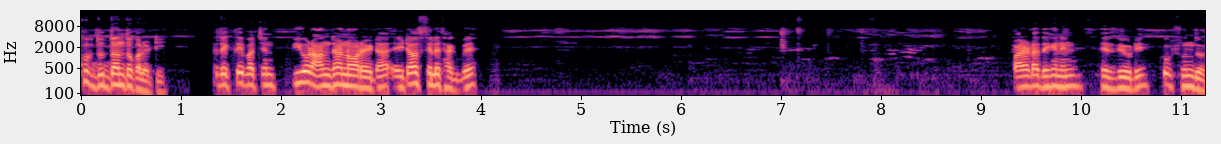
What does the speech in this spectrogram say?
খুব দুর্দান্ত কোয়ালিটি দেখতেই পাচ্ছেন পিওর আন্ধ্রা নর এটা। এটাও সেলে থাকবে। পায়রাটা দেখে নিন ফেস বিউটি খুব সুন্দর।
